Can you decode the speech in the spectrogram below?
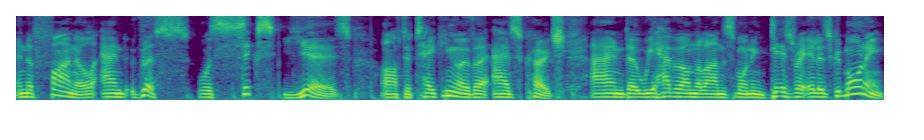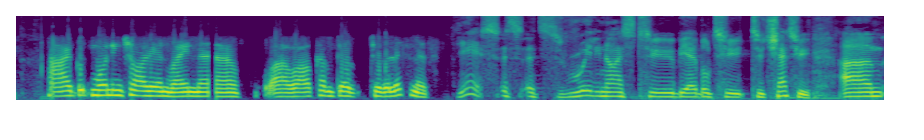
in the final. And this was six years after taking over as coach. And uh, we have her on the line this morning, Desiree Ellis. Good morning. Hi, good morning, Charlie and Wayne. Uh, welcome to, to the listeners. Yes, it's it's really nice to be able to to chat to you. Um,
